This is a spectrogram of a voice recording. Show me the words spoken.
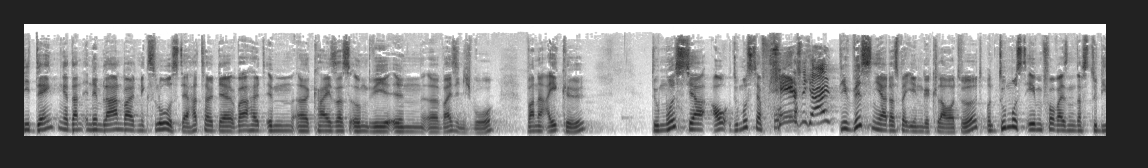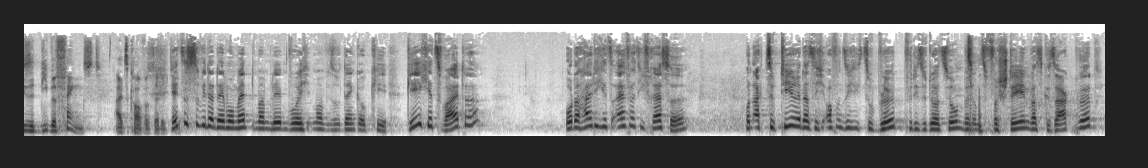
die denken ja dann in dem Laden war halt nichts los. Der hat halt, der war halt im äh, Kaisers irgendwie in, äh, weiß ich nicht wo, war eine Eikel. Du musst ja auch, du musst ja vor, das nicht ein! die wissen ja, dass bei ihnen geklaut wird und du musst eben vorweisen, dass du diese Diebe fängst als Kaufhausdetektiv. Jetzt ist so wieder der Moment in meinem Leben, wo ich immer so denke, okay, gehe ich jetzt weiter oder halte ich jetzt einfach die Fresse und akzeptiere, dass ich offensichtlich zu blöd für die Situation bin, um zu verstehen, was gesagt wird?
